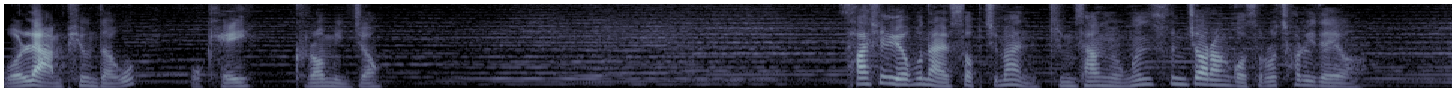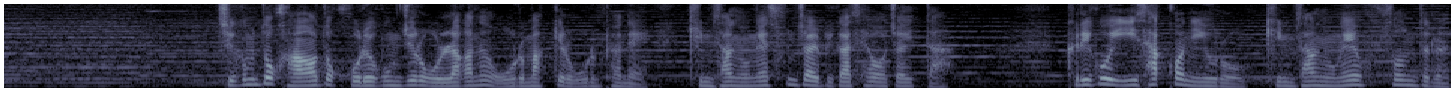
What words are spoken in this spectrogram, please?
원래 안 피운다고? 오케이, 그럼 인정. 사실 여부는 알 수 없지만 김상용은 순절한 것으로 처리되어 지금도 강화도 고려공지로 올라가는 오르막길 오른편에 김상용의 순절비가 세워져 있다. 그리고 이 사건 이후로 김상용의 후손들은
